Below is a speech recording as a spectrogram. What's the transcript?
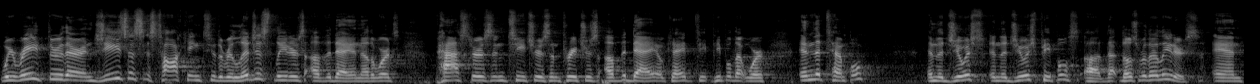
we read through there, and Jesus is talking to the religious leaders of the day. In other words, pastors and teachers and preachers of the day, okay, T- people that were in the temple, in the Jewish, in the Jewish people, uh, that, those were their leaders. And,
